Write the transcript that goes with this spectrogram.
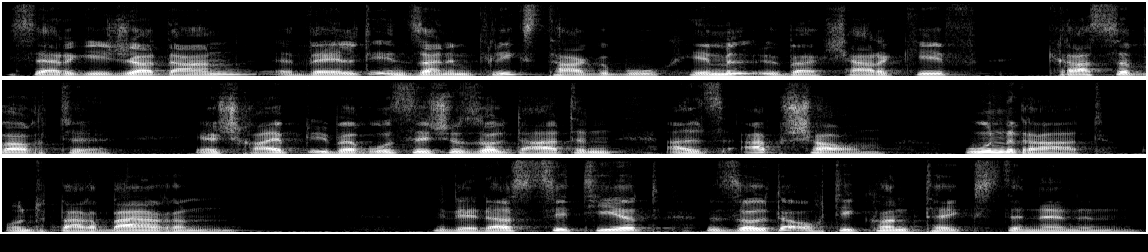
Sergei Jadan wählt in seinem Kriegstagebuch Himmel über Charkiw krasse Worte. Er schreibt über russische Soldaten als Abschaum Unrat und Barbaren. Wer das zitiert, sollte auch die Kontexte nennen.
